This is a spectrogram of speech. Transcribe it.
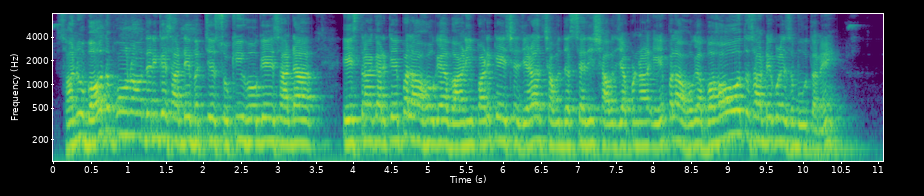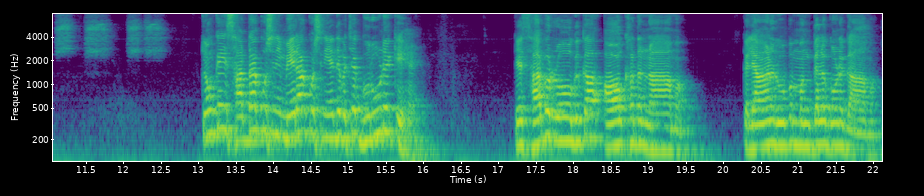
ਸਾਨੂੰ ਬਹੁਤ ਫੋਨ ਆਉਂਦੇ ਨੇ ਕਿ ਸਾਡੇ ਬੱਚੇ ਸੁਖੀ ਹੋ ਗਏ, ਸਾਡਾ ਇਸ ਤਰ੍ਹਾਂ ਕਰਕੇ ਭਲਾ ਹੋ ਗਿਆ, ਬਾਣੀ ਪੜ੍ਹ ਕੇ ਜਿਹੜਾ ਸ਼ਬਦ ਦੱਸਿਆ ਦੀ ਸ਼ਬਦ ਜਪਣ ਨਾਲ ਇਹ ਭਲਾ ਹੋ ਗਿਆ। ਬਹੁਤ ਸਾਡੇ ਕੋਲੇ ਸਬੂਤ ਨੇ। ਕਿਉਂਕਿ ਸਾਡਾ ਕੁਝ ਨਹੀਂ, ਮੇਰਾ ਕੁਝ ਨਹੀਂ, ਇਹਦੇ ਵਿੱਚ ਗੁਰੂ ਨੇ ਕਿਹਾ ਕਿ ਸਭ ਰੋਗ ਕਾ ਔਖਦ ਨਾਮ, ਕਲਿਆਣ ਰੂਪ ਮੰਗਲ ਗੁਣ ਗਾਮ।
